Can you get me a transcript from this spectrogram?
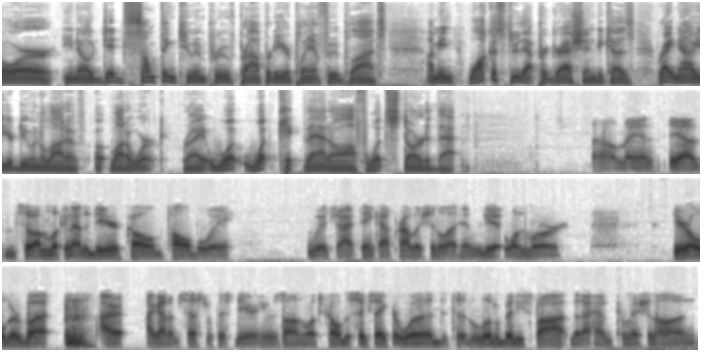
or you know did something to improve property or plant food plots. I mean, walk us through that progression because right now you're doing a lot of a lot of work, right? What what kicked that off? What started that? Oh man, yeah. So I'm looking at a deer called Tall Boy, which I think I probably should have let him get one more year older. But I I got obsessed with this deer. He was on what's called the Six Acre Wood. It's a little bitty spot that I had permission on.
